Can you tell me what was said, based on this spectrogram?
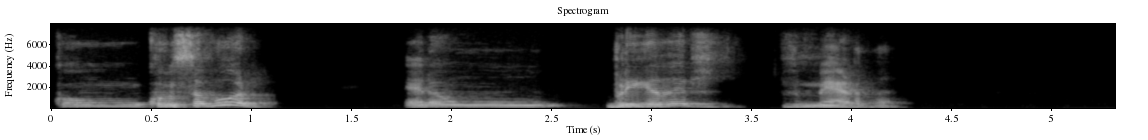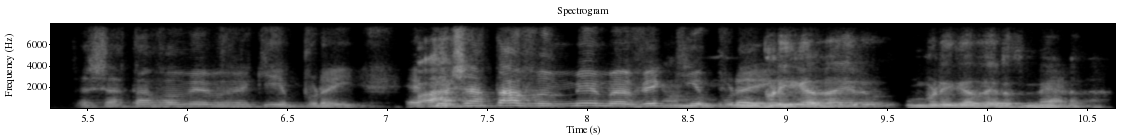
com, com sabor. Eram brigadeiros de merda. Eu já estava mesmo a ver que ia por aí. É que Ah. eu já estava mesmo a ver que ia um, por aí. um brigadeiro, um brigadeiro de merda.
